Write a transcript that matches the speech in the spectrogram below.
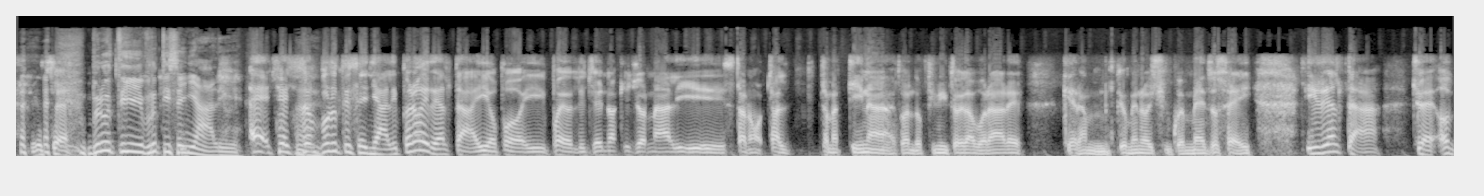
cioè, Brutti, brutti segnali. eh, cioè, ci sono Eh. brutti segnali, però in realtà io poi, poi leggendo anche i giornali stano, tal- stamattina quando ho finito di lavorare, che erano più o meno le 5 e mezzo, 6, in realtà cioè, ho,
